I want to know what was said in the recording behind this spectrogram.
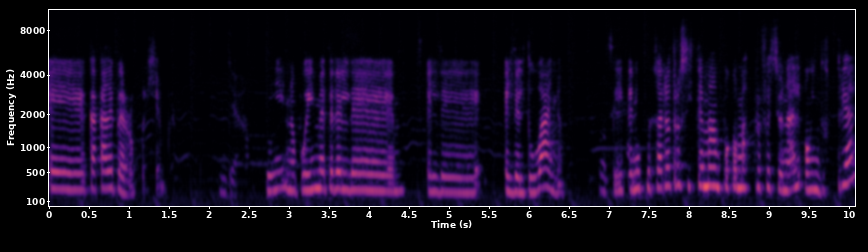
eh, caca de perro, por ejemplo. Ya. ¿Sí? No podéis meter el de el de el del tu baño. ¿sí? Tenéis que usar otro sistema un poco más profesional o industrial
